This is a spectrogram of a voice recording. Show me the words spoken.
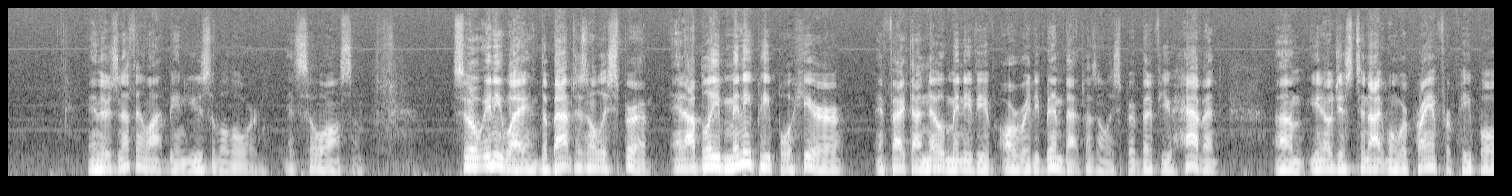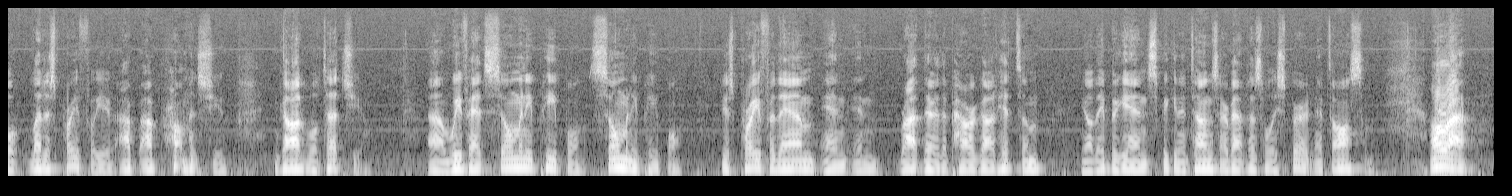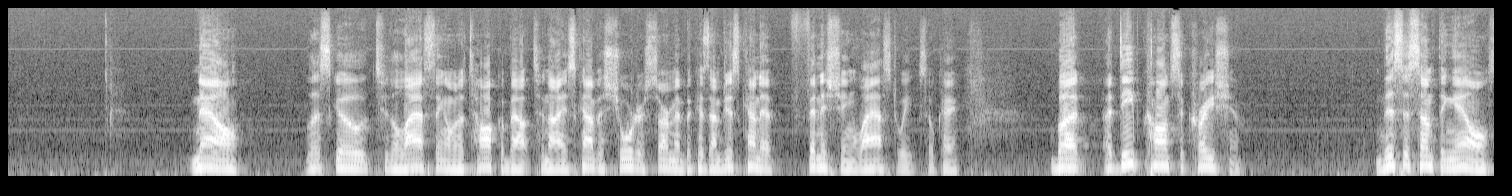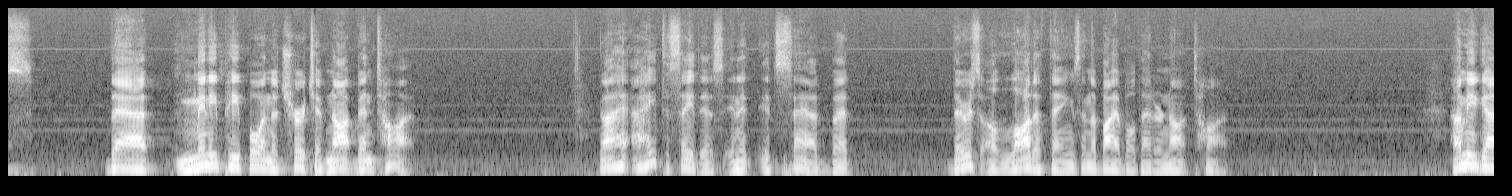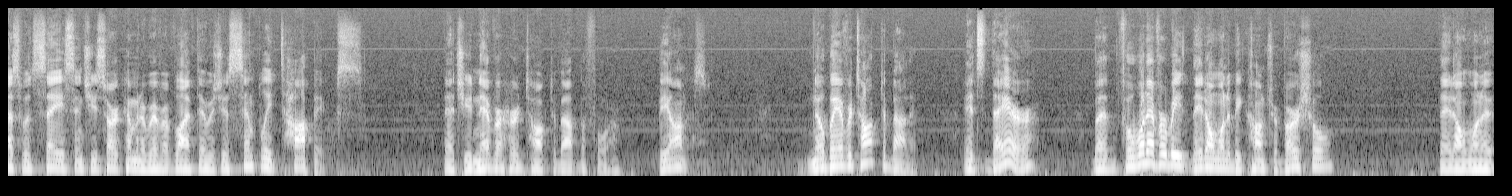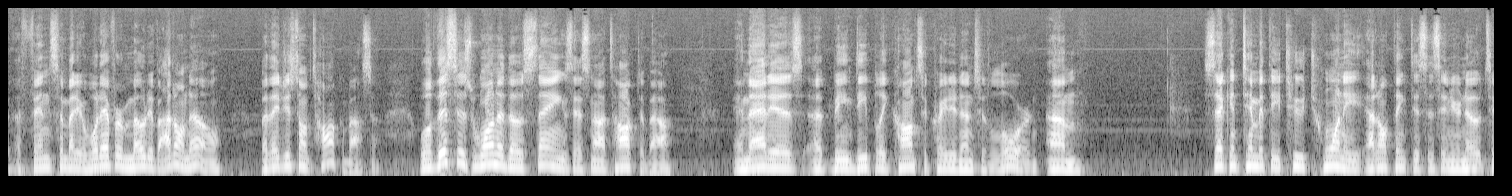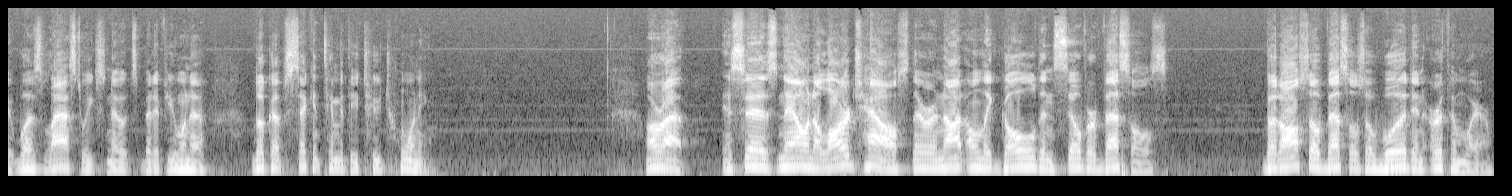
And there's nothing like being used of the Lord. It's so awesome. So anyway, the baptism of the Holy Spirit. And I believe many people here, in fact, I know many of you have already been baptized in the Holy Spirit, but if you haven't, um, you know, just tonight when we're praying for people, let us pray for you. I, I promise you, God will touch you. Um, we've had so many people, so many people. Just pray for them, and, and right there, the power of God hits them. You know, they begin speaking in tongues and are baptized with the Holy Spirit, and it's awesome. All right. Now, let's go to the last thing I'm going to talk about tonight. It's kind of a shorter sermon because I'm just kind of finishing last week's, okay? But a deep consecration. This is something else that many people in the church have not been taught. Now, I, I hate to say this, and it, it's sad, but there's a lot of things in the Bible that are not taught. How many of you guys would say, since you started coming to River of Life, there was just simply topics that you never heard talked about before? Be honest. Nobody ever talked about it. It's there, but for whatever reason, they don't want to be controversial. They don't want to offend somebody or whatever motive, I don't know, but they just don't talk about stuff. Well, this is one of those things that's not talked about, and that is uh, being deeply consecrated unto the Lord. Um, 2 Timothy 2:20, I don't think this is in your notes. It was last week's notes, but if you want to look up 2 Timothy 2:20. All right. It says, "Now in a large house there are not only gold and silver vessels, but also vessels of wood and earthenware,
